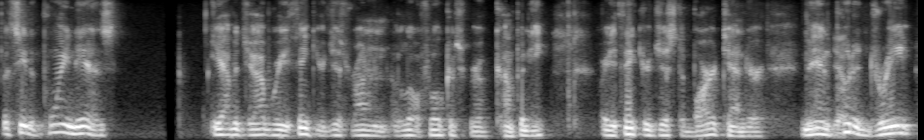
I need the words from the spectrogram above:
but see the point is you have a job where you think you're just running a little focus group company or you think you're just a bartender man Yep. put a dream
